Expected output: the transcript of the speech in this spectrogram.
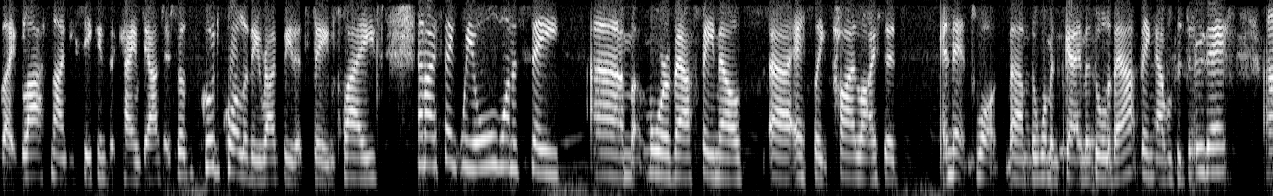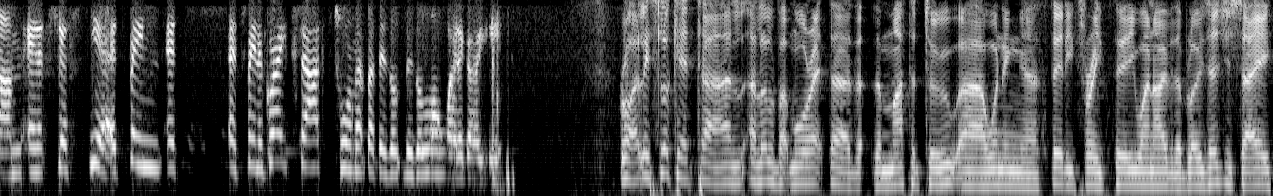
like last 90 seconds it came down to. So it's good quality rugby that's being played. And I think we all want to see um, more of our females uh, athletes highlighted. And that's what um, the women's game is all about, being able to do that. Um, and it's just, yeah, it's been it's it's been a great start to the tournament, but there's a, there's a long way to go yet. Right, let's look at uh, a little bit more at the, the, the Matatu uh, winning uh, 33-31 over the Blues. As you say,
